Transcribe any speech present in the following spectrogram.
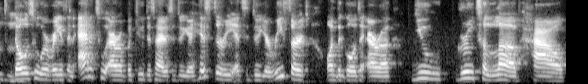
Mm-hmm. Those who were raised in attitude era, but you decided to do your history and to do your research on the golden era, you grew to love how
